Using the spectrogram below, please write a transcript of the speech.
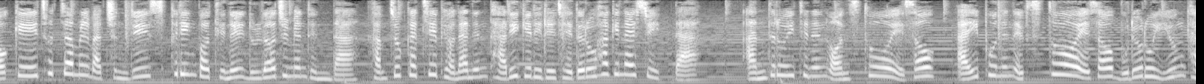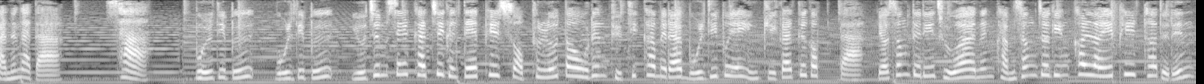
어깨에 초점을 맞춘 뒤 스프링 버튼을 눌러주면 된다. 감쪽같이 변하는 다리 길이를 제대로 확인할 수 있다. 안드로이드는 원스토어에서, 아이폰은 앱스토어에서 무료로 이용 가능하다. 4. 몰디브, 몰디브, 요즘 셀카 찍을 때 필수 어플로 떠오른 뷰티 카메라 몰디브의 인기가 뜨겁다. 여성들이 좋아하는 감성적인 컬러의 필터들은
